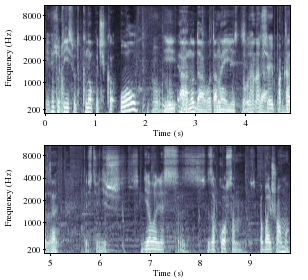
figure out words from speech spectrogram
И ну, все. тут есть вот кнопочка All. Ну, и, ну, а, ну да, вот ну, она и есть. Вот она да, все и показывает. То есть, видишь, делали с, с закосом по большому,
